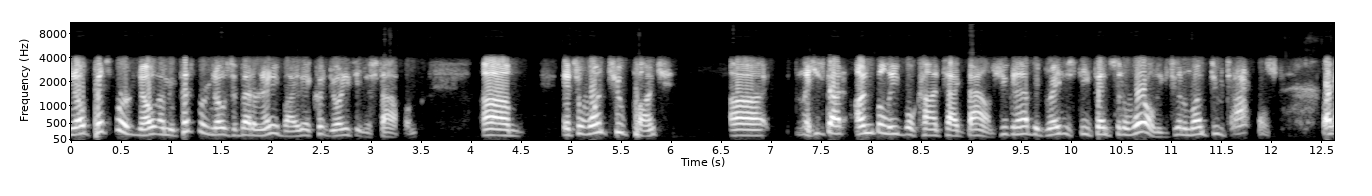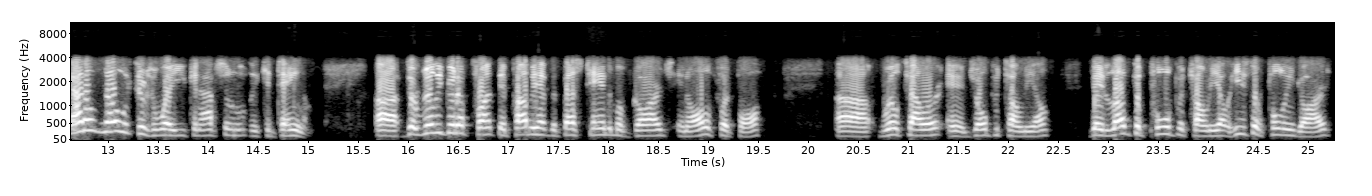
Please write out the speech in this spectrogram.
You know, Pittsburgh know. I mean, Pittsburgh knows it better than anybody. They couldn't do anything to stop them. Um, it's a one-two punch. Uh, he's got unbelievable contact balance. You can have the greatest defense in the world. He's going to run through tackles. Like I don't know if there's a way you can absolutely contain them. Uh, they're really good up front. They probably have the best tandem of guards in all of football uh, Will Teller and Joel Bitonio. They love to pull Bitonio. He's their pulling guard.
